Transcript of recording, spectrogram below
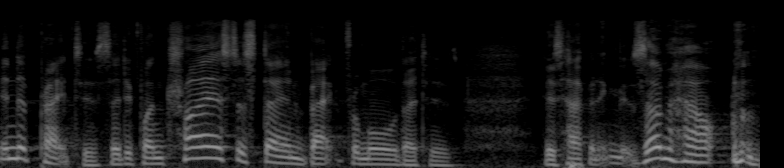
in the practice that if one tries to stand back from all that is, is happening, that somehow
